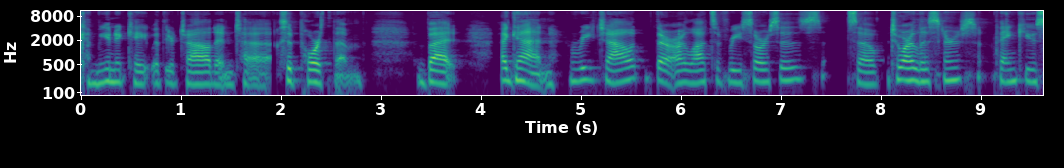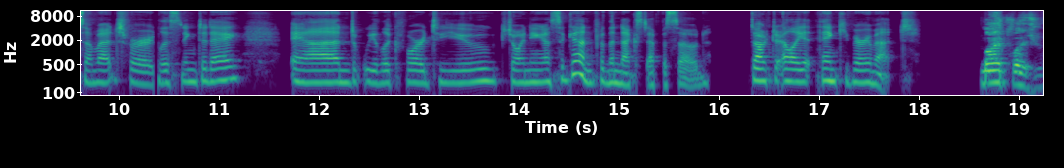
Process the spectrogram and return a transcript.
communicate with your child and to support them. But again, reach out. There are lots of resources so, to our listeners, thank you so much for listening today. And we look forward to you joining us again for the next episode. Dr. Elliott, thank you very much. My pleasure.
